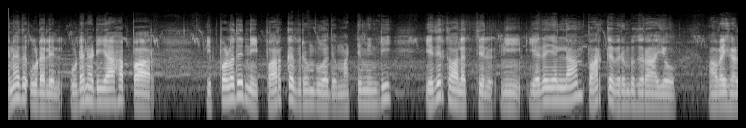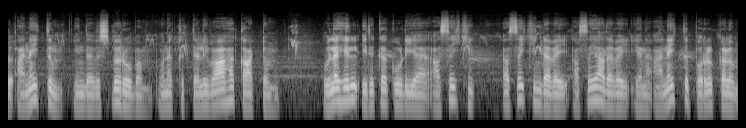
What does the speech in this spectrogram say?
எனது உடலில் உடனடியாக பார். இப்பொழுது நீ பார்க்க விரும்புவது மட்டுமின்றி எதிர்காலத்தில் நீ எதையெல்லாம் பார்க்க விரும்புகிறாயோ அவைகள் அனைத்தும் இந்த விஸ்வரூபம் உனக்கு தெளிவாக காட்டும். உலகில் இருக்கக்கூடிய அசைக்கி அசைக்கின்றவை அசையாதவை என அனைத்து பொருட்களும்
